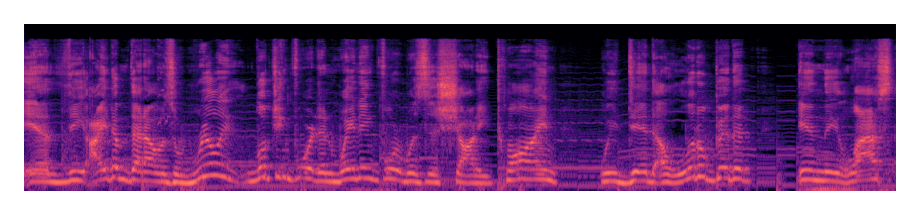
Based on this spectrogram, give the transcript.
And the item that I was really looking for and waiting for was this shoddy twine. We did a little bit of in the last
